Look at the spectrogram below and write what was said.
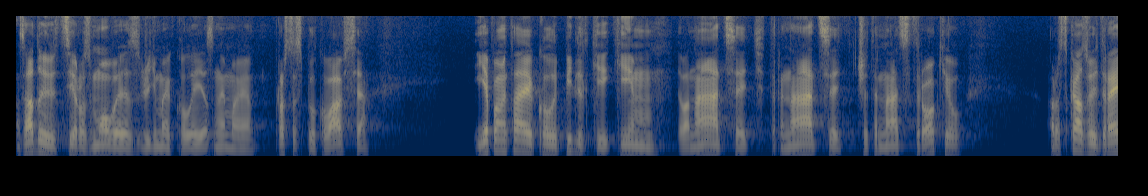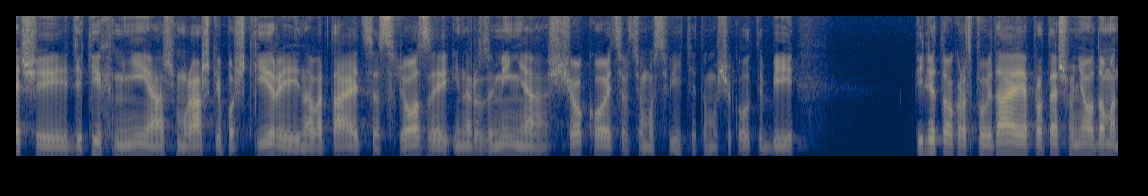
згадую ці розмови з людьми, коли я з ними просто спілкувався. І я пам'ятаю, коли підлітки, яким 12, 13, 14 років, розказують речі, від яких мені аж мурашки по шкірі, і навертаються сльози і нерозуміння, що коїться в цьому світі. Тому що коли тобі підліток розповідає про те, що в нього вдома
